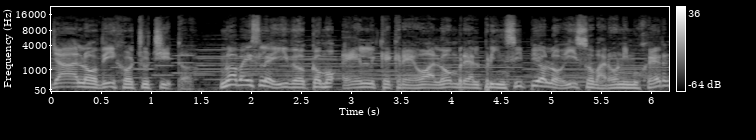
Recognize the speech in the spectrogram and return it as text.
Ya lo dijo Chuchito. ¿No habéis leído cómo Él que creó al hombre al principio lo hizo varón y mujer?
